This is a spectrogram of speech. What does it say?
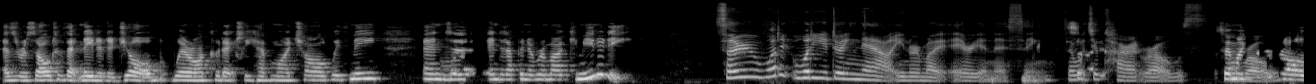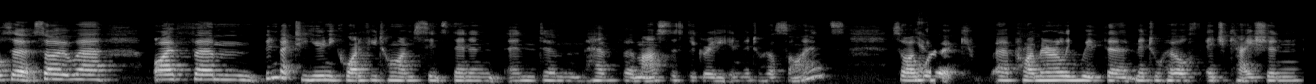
as a result of that, needed a job where I could actually have my child with me, and uh, ended up in a remote community. So, what what are you doing now in remote area nursing? So, so what's your current roles? So, my role? current roles are so. Uh, I've um, been back to uni quite a few times since then and, and um, have a master's degree in mental health science. So I yep. work uh, primarily with uh, mental health education.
